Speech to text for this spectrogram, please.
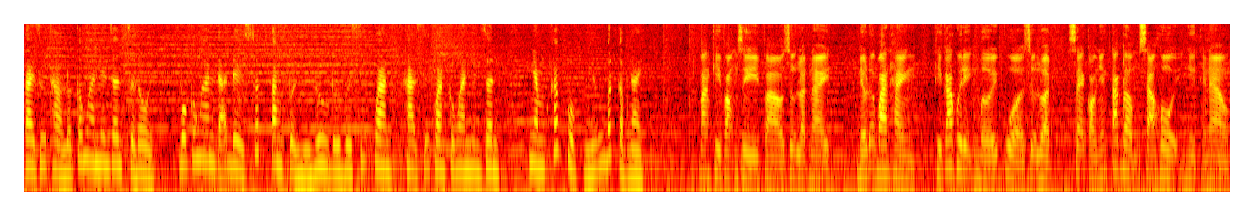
tại dự thảo luật công an nhân dân sửa đổi, Bộ Công an đã đề xuất tăng tuổi nghỉ hưu đối với sĩ quan, hạ sĩ quan công an nhân dân nhằm khắc phục những bất cập này. Bạn kỳ vọng gì vào dự luật này? Nếu được ban hành thì các quy định mới của dự luật sẽ có những tác động xã hội như thế nào?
